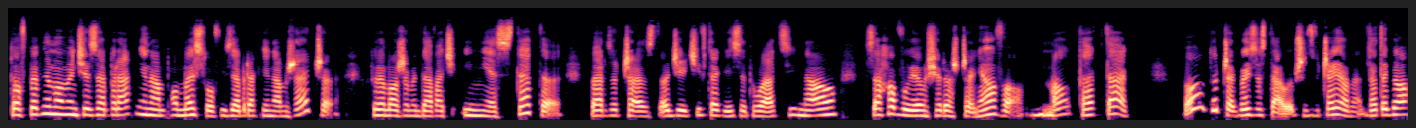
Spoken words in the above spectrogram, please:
To w pewnym momencie zabraknie nam pomysłów i zabraknie nam rzeczy, które możemy dawać i niestety bardzo często dzieci w takiej sytuacji, no, zachowują się roszczeniowo. No, tak, tak bo do czegoś zostały przyzwyczajone. Dlatego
